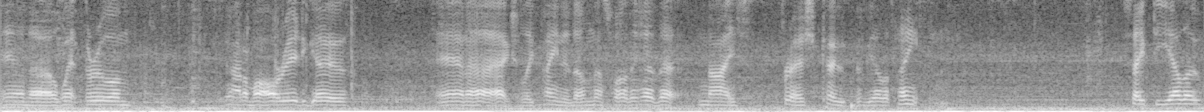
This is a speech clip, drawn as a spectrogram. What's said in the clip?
and uh, went through them got them all ready to go and uh, actually painted them that's why they have that nice fresh coat of yellow paint. Safety yellow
